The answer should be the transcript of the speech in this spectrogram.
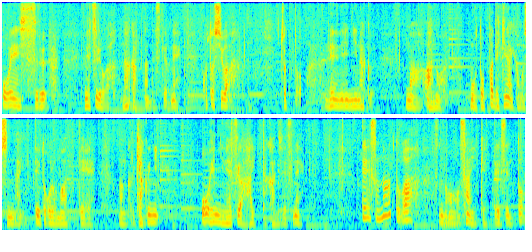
応援する熱量がなかったんですけどね。今年はちょっと例年になくまああのもう突破できないかもしれないっていうところもあってなんか逆に応援に熱が入った感じですね。でその後はその3位決定戦と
